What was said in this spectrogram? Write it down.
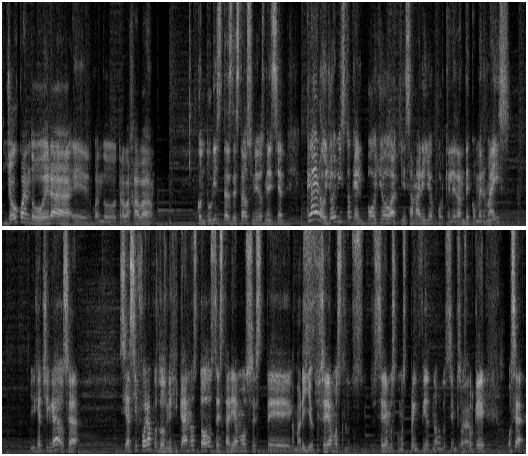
yo cuando era, eh, cuando trabajaba con turistas de Estados Unidos me decían, claro, yo he visto que el pollo aquí es amarillo porque le dan de comer maíz. Y dije, chinga, o sea, si así fuera, pues los mexicanos todos estaríamos, este... Amarillos. Seríamos, seríamos como Springfield, ¿no? Los Simpsons, porque, o sea,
